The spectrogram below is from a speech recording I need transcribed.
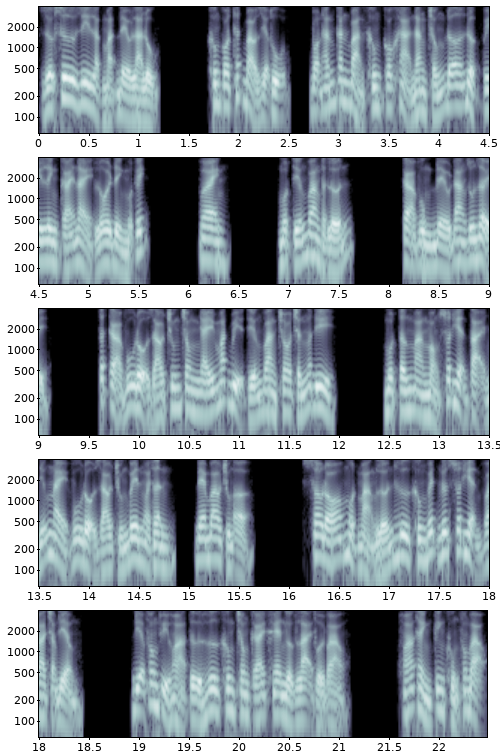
Dược sư di lặc mặt đều là lục. Không có thất bảo diệu thụ, bọn hắn căn bản không có khả năng chống đỡ được quy linh cái này lôi đỉnh một kích. Vê anh, một tiếng vang thật lớn. Cả vùng đều đang run rẩy. Tất cả vu độ giáo chúng trong nháy mắt bị tiếng vang cho chấn ngất đi. Một tầng màng mỏng xuất hiện tại những này vu độ giáo chúng bên ngoài thân, đem bao trùm ở sau đó một mảng lớn hư không vết nước xuất hiện va chạm điểm. Địa phong thủy hỏa từ hư không trong cái khe ngược lại thổi vào, hóa thành kinh khủng phong bạo,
